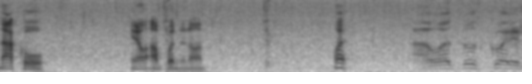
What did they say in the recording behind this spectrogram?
Not cool. You know, I'm putting it on. What? А вот тут кореш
